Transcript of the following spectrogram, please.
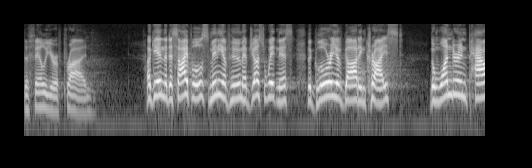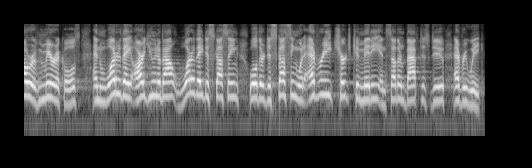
the failure of pride. Again, the disciples, many of whom have just witnessed the glory of God in Christ, the wonder and power of miracles, and what are they arguing about? What are they discussing? Well, they're discussing what every church committee and Southern Baptists do every week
